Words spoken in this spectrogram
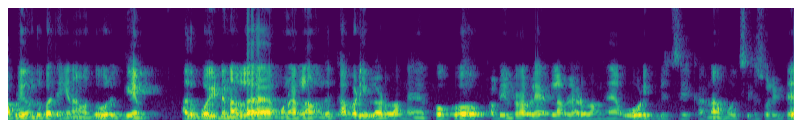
அப்படி வந்து பார்த்தீங்கன்னா வந்து ஒரு கேம் அது போயிட்டு நல்ல முன்னாடிலாம் வந்து கபடி விளையாடுவாங்க கொக்கோ அப்படின்ற விளையாட்டுலாம் விளையாடுவாங்க ஓடி பிடிச்சி கண்ணாமூச்சின்னு சொல்லிட்டு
